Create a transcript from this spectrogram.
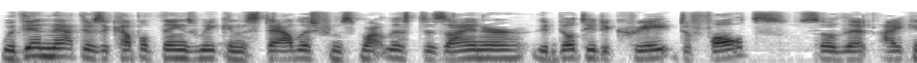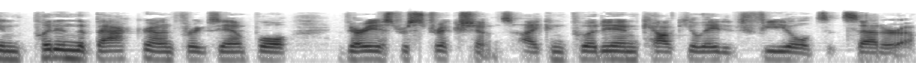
Within that, there's a couple things we can establish from Smart List Designer. The ability to create defaults so that I can put in the background, for example, various restrictions. I can put in calculated fields, etc.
